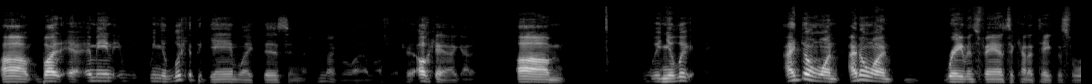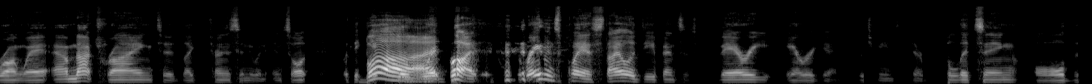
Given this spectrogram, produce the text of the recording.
Um, but, uh, I mean, when you look at the game like this, and I'm not going to lie, I lost my train. Okay, I got it. Um, when you look, I don't want, I don't want Ravens fans to kind of take this the wrong way. I'm not trying to like turn this into an insult, but the, the But- but the Ravens play a style of defense that's very arrogant, which means they're blitzing all the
